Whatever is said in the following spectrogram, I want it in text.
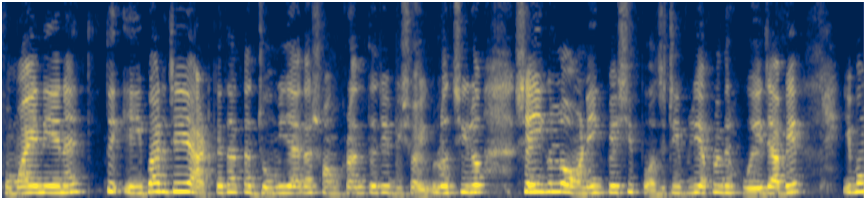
সময় নিয়ে নেয়। কিন্তু এইবার যে আটকে থাকা জমি জায়গা সংক্রান্ত যে বিষয়গুলো ছিল, সেইগুলো অনেক বেশি পজিটিভলি আপনাদের হয়ে যাবে এবং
